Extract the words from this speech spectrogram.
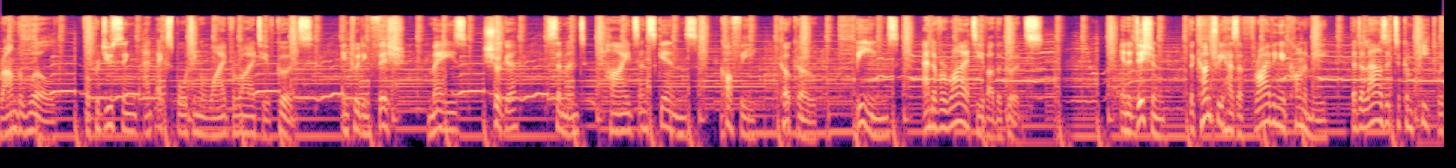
around the world for producing and exporting a wide variety of goods, including fish, maize, sugar, cement, hides and skins, coffee, cocoa, beans, and a variety of other goods. In addition, the country has a thriving economy that allows it to compete with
